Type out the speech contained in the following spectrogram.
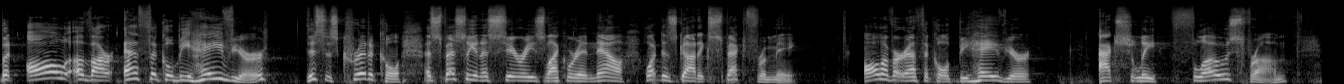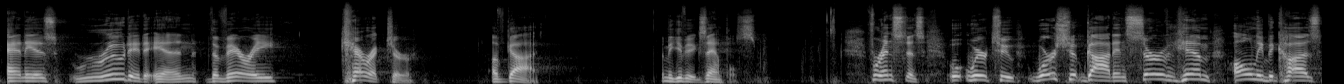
but all of our ethical behavior this is critical, especially in a series like we're in now. What does God expect from me? All of our ethical behavior actually flows from and is rooted in the very character of God. Let me give you examples. For instance, we're to worship God and serve Him only because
